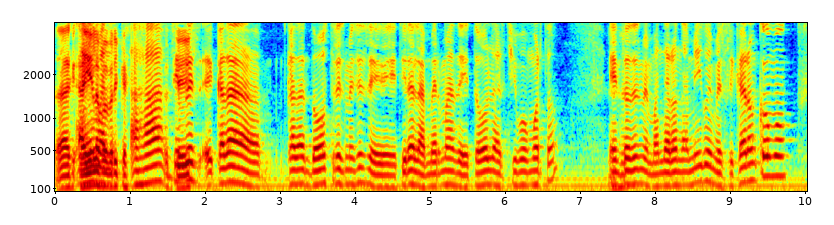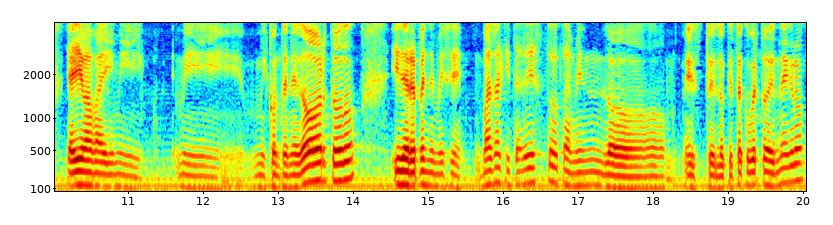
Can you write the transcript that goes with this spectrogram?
Ah, ahí en la man- fábrica. Ajá, siempre es, eh, cada, cada dos, tres meses se tira la merma de todo el archivo muerto. Entonces me mandaron a mí, güey, me explicaron cómo. Ya llevaba ahí mi, mi, mi contenedor, todo. Y de repente me dice, vas a quitar esto, también lo, este, lo que está cubierto de negro,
